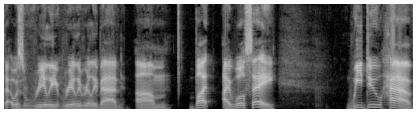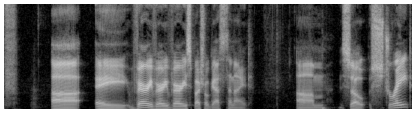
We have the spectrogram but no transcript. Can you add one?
that was really really really bad. Um, but I will say we do have uh a very very very special guest tonight. Um, so straight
